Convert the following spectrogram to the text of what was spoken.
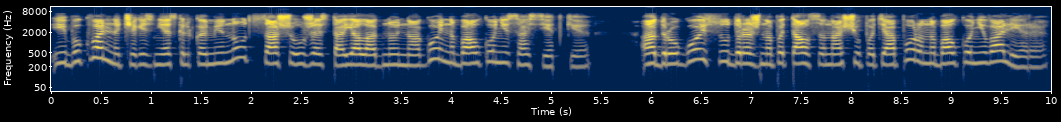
И буквально через несколько минут Саша уже стоял одной ногой на балконе соседки, а другой судорожно пытался нащупать опору на балконе Валеры.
